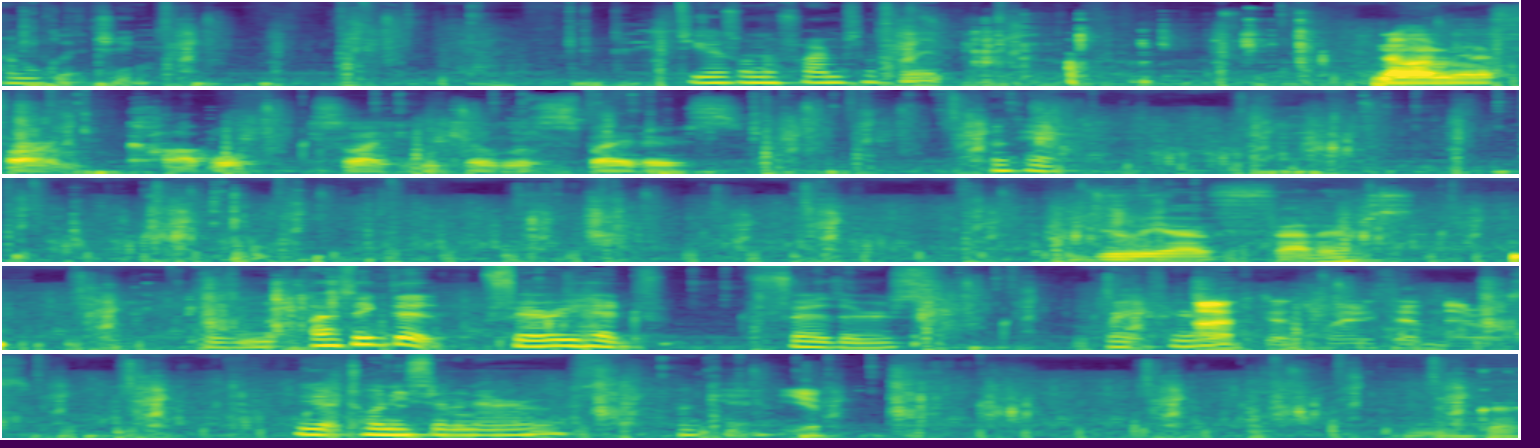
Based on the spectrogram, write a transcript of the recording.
I'm glitching. Do you guys wanna farm some flint? No, I'm gonna farm cobble so I can kill those spiders. Okay. Do we have feathers? I think that fairy had feathers. Right, fairy? I've got 27 arrows. you got 27 arrows? Okay. Yep. Okay.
